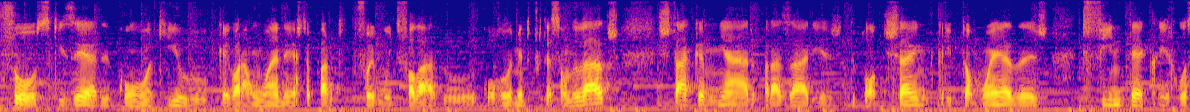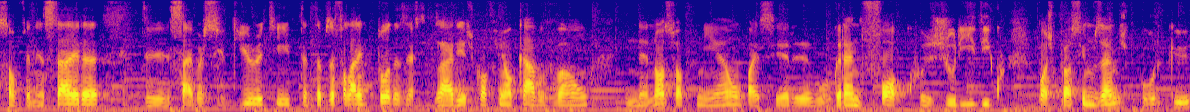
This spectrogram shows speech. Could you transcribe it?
Show, se quiser, com aquilo que agora há um ano esta parte foi muito falado com o regulamento de proteção de dados, está a caminhar para as áreas de blockchain, de criptomoedas, de fintech e relação financeira, de cybersecurity. Portanto, estamos a falar em todas estas áreas que, ao fim e ao cabo, vão na nossa opinião, vai ser o grande foco jurídico para os próximos anos, porque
